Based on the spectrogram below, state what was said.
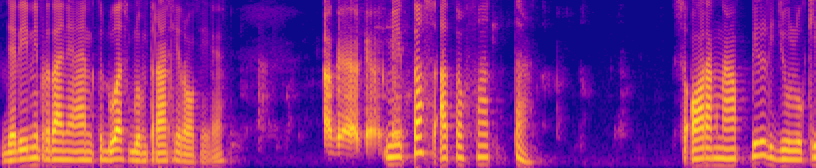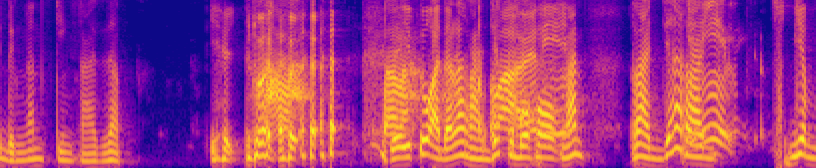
Jadi ini pertanyaan kedua sebelum terakhir, oke ya. Oke oke oke. Mitos atau fakta? Seorang Nabil dijuluki dengan King Kazab. Yaitu adalah yaitu adalah raja Wah, kebohongan. Raja raja Ini diam.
